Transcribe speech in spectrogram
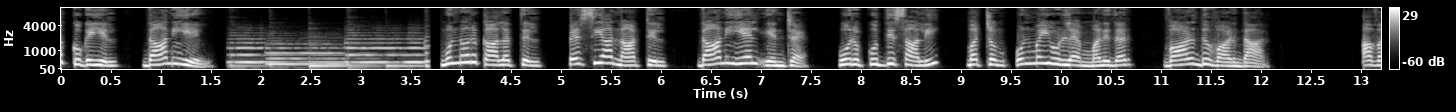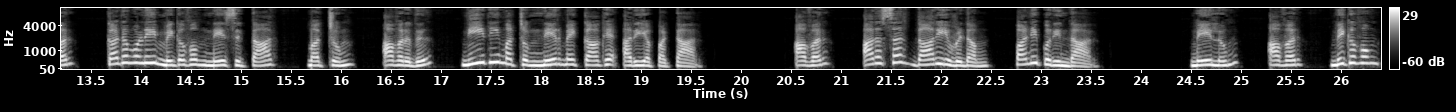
சிங்கக் குகையில் தானியேல். முன்னொரு காலத்தில் பெர்சியா நாட்டில் தானியேல் என்ற ஒரு புத்திசாலி மற்றும் உண்மையுள்ள மனிதர் வாழ்ந்து வாழ்ந்தார். அவர் கடவுளை மிகவும் நேசித்தார் மற்றும் அவரது நீதி மற்றும் நேர்மைக்காக அறியப்பட்டார். அவர் அரசர் தாரியுவிடம் பணிபுரிந்தார். மேலும் அவர் மிகவும்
